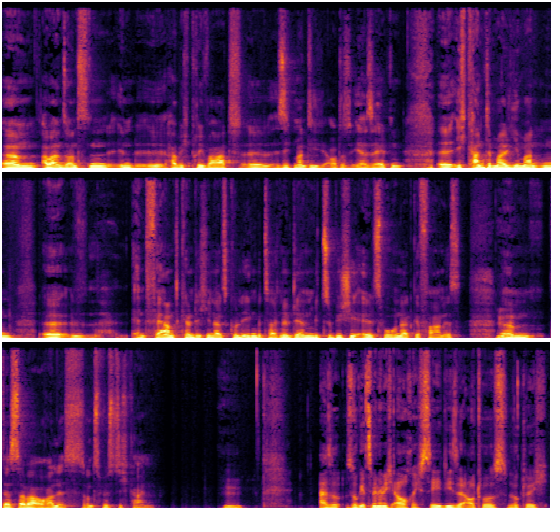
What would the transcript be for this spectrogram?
Ähm, aber ansonsten äh, habe ich privat, äh, sieht man die Autos eher selten. Äh, ich kannte mal jemanden, äh, entfernt könnte ich ihn als Kollegen bezeichnen, der ein Mitsubishi L200 gefahren ist. Mhm. Ähm, das ist aber auch alles, sonst wüsste ich keinen. Mhm. Also so geht's mir nämlich auch. Ich sehe diese Autos wirklich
